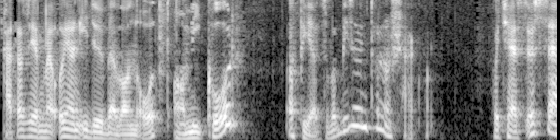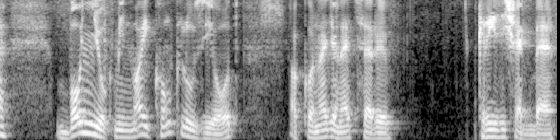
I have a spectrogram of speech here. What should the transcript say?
Hát azért, mert olyan időben van ott, amikor a piacban bizonytalanság van. Hogyha ezt összevonjuk, mint mai konklúziót, akkor nagyon egyszerű krízisekbe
